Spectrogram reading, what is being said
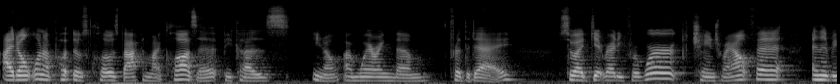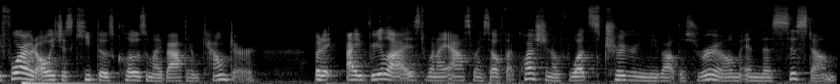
I don't want to put those clothes back in my closet because, you know, I'm wearing them for the day. So I'd get ready for work, change my outfit, and then before I would always just keep those clothes on my bathroom counter. But it, I realized when I asked myself that question of what's triggering me about this room and this system,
